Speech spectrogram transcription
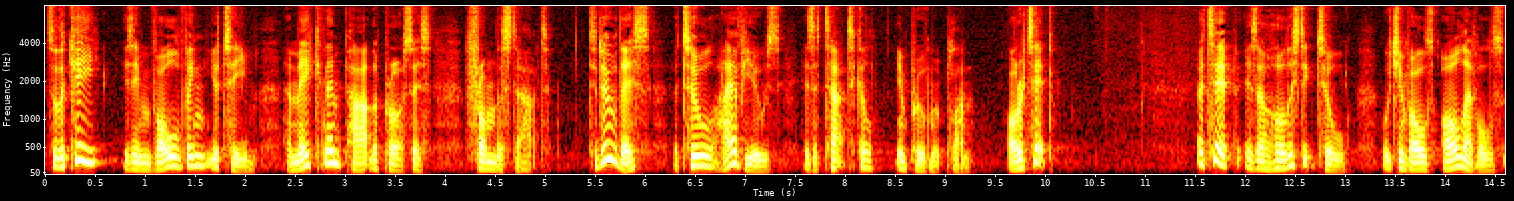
So the key is involving your team and making them part of the process from the start. To do this, a tool I have used is a tactical improvement plan, or a tip. A tip is a holistic tool which involves all levels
